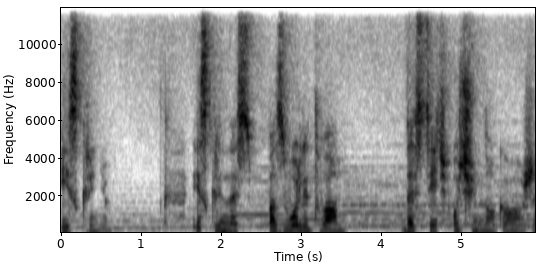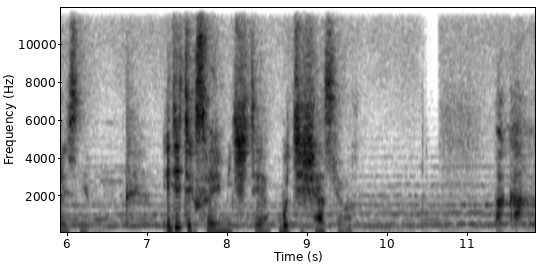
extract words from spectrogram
искренним. Искренность позволит вам достичь очень многого в жизни. Идите к своей мечте, будьте счастливы. Пока.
